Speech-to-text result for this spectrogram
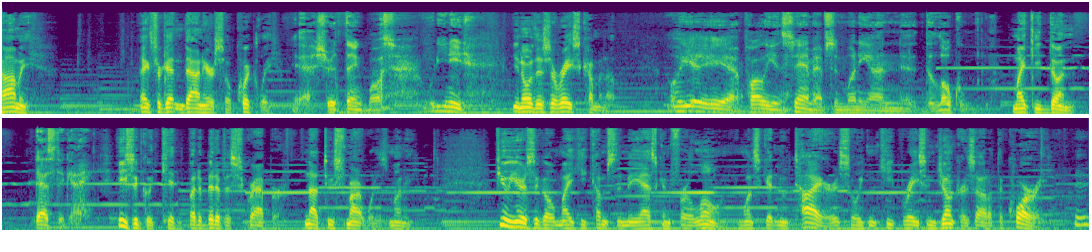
Tommy, thanks for getting down here so quickly. Yeah, sure thing, boss. What do you need? You know, there's a race coming up. Oh, yeah, yeah, yeah. Paulie and Sam have some money on uh, the local. Mikey Dunn. That's the guy. He's a good kid, but a bit of a scrapper. Not too smart with his money. A few years ago, Mikey comes to me asking for a loan. He wants to get new tires so he can keep racing junkers out at the quarry. Hmm.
